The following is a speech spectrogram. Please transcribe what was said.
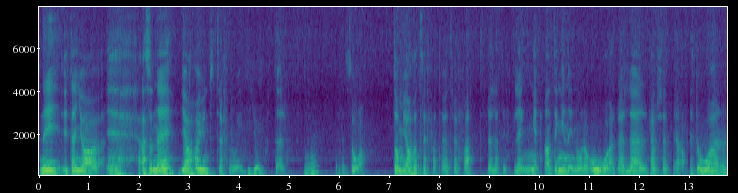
nej, utan jag... Eh, alltså nej, jag har ju inte träffat några idioter. Mm. Eh, Så. De jag har träffat har jag träffat relativt länge. Antingen i några år eller kanske ja, ett år.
